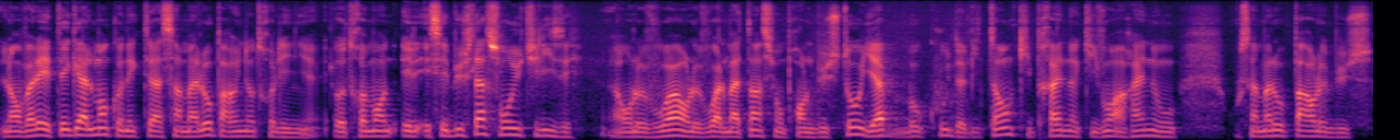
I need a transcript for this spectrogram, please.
L'Envalais est également connecté à Saint-Malo par une autre ligne. Autrement, et, ces bus-là sont utilisés. On le voit, on le voit le matin si on prend le bus tôt, il y a beaucoup d'habitants qui prennent, qui vont à Rennes ou, ou Saint-Malo par le bus.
